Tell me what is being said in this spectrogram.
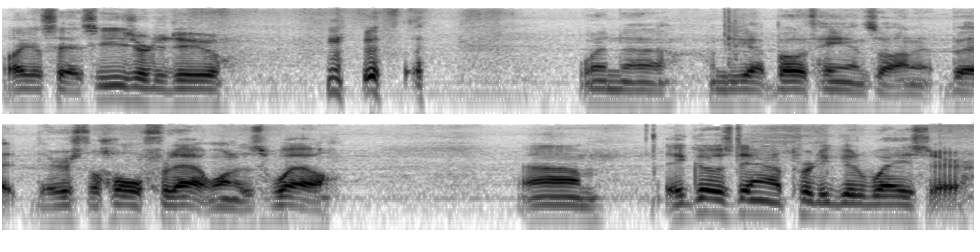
Like I said, it's easier to do when, uh, when you got both hands on it, but there's the hole for that one as well. Um, it goes down a pretty good ways there.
